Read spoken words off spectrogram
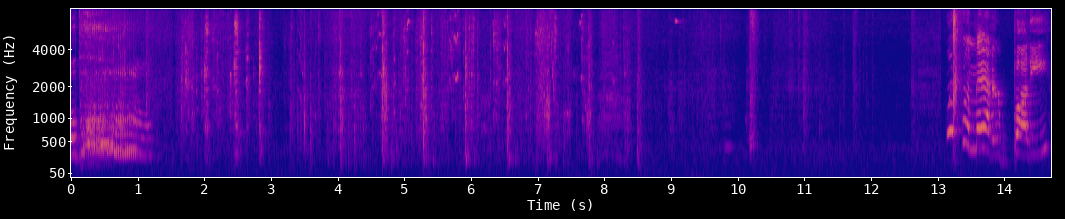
Oh, What's the matter, buddy?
